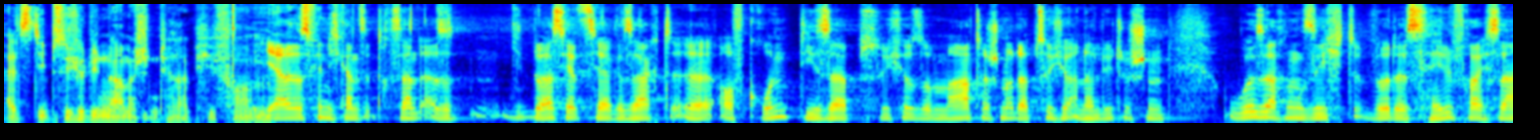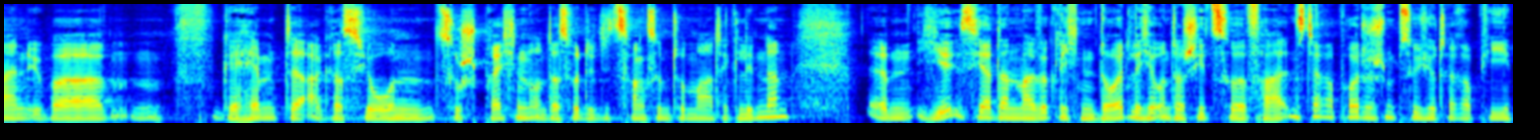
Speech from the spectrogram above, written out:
als die psychodynamischen Therapieformen. Ja, das finde ich ganz interessant. Also du hast jetzt ja gesagt, äh, aufgrund dieser psychosomatischen oder psychoanalytischen Ursachensicht würde es hilfreich sein, über hm, gehemmte Aggressionen zu sprechen und das würde die Zwangssymptomatik lindern. Ähm, hier ist ja dann mal wirklich ein deutlicher Unterschied zur verhaltenstherapeutischen Psychotherapie.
